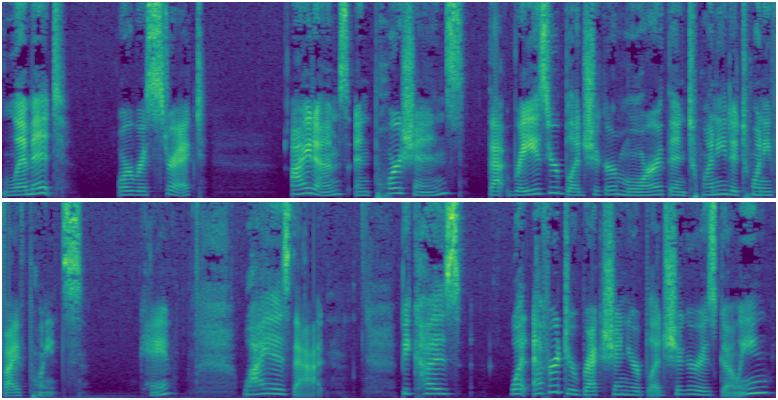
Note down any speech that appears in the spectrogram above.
limit, or restrict items and portions that raise your blood sugar more than 20 to 25 points. Okay? Why is that? Because whatever direction your blood sugar is going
